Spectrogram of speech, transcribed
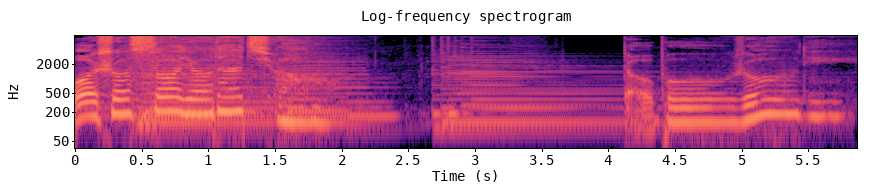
我说所有的酒都不如你。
